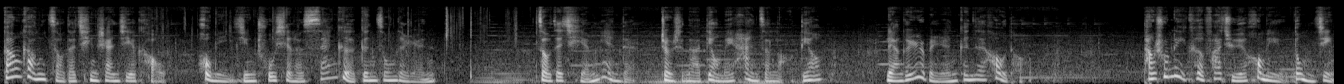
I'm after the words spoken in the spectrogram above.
刚刚走到青山街口，后面已经出现了三个跟踪的人。走在前面的正是那吊眉汉子老刁，两个日本人跟在后头。堂叔立刻发觉后面有动静，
